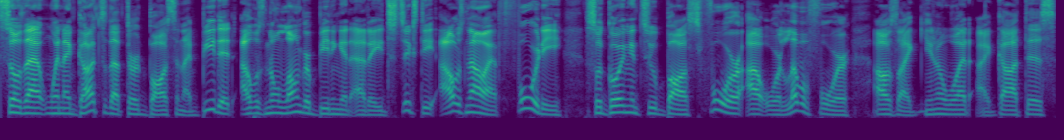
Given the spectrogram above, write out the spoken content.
so that when I got to that third boss and I beat it, I was no longer beating it at age 60. I was now at 40. So going into boss 4 uh, or level 4, I was like, you know what? I got this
